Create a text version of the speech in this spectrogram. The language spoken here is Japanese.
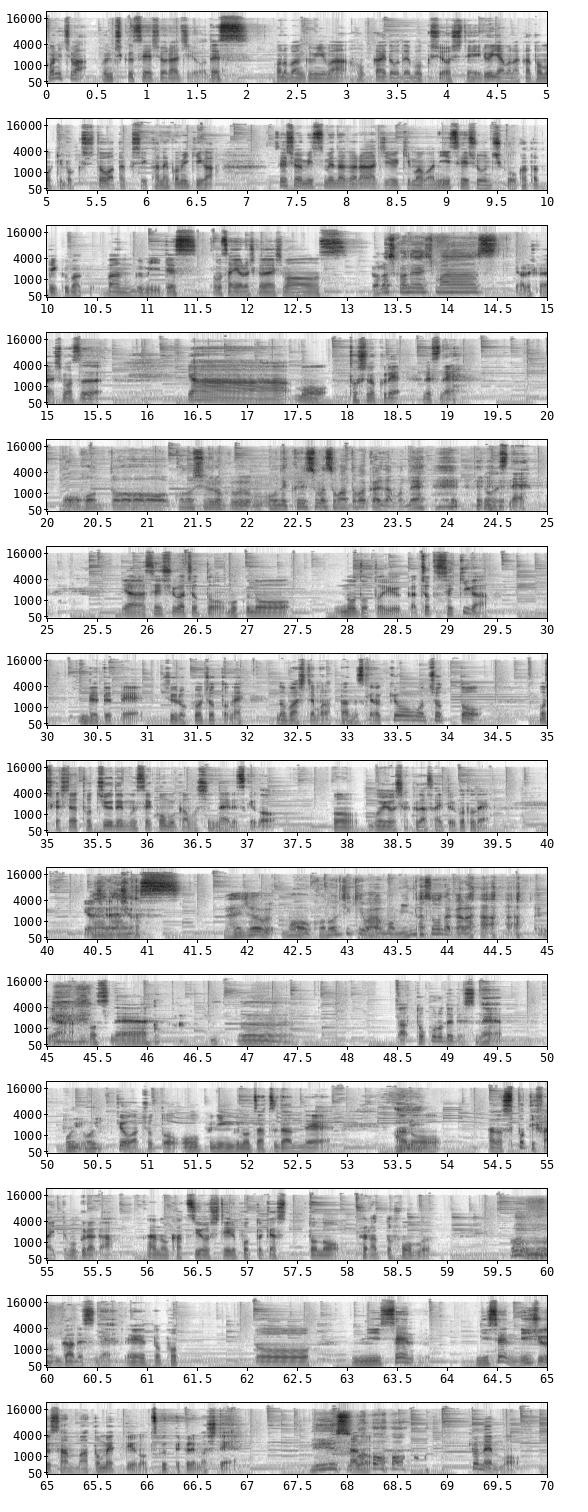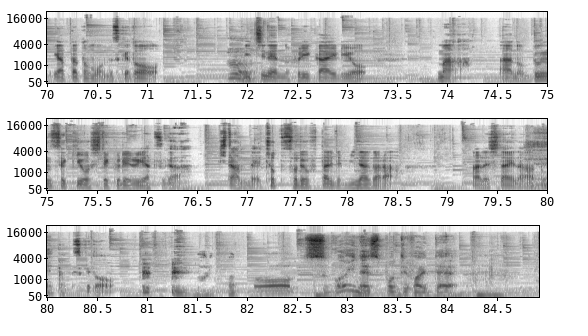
こんにちは、うんちく聖書ラジオです。この番組は北海道で牧師をしている山中智樹牧師と私金子美希が聖書を見つめながら自由気ままに聖書うんちくを語っていく番番組です。トムさんよろしくお願いします。よろしくお願いします。よろしくお願いします。いやー、もう年の暮れですね。もう本当、この収録、もうね、クリスマス終わったばかりだもんね。そうですね。いやー、先週はちょっと僕の喉というか、ちょっと咳が出てて、収録をちょっとね、伸ばしてもらったんですけど、今日もちょっと、もしかしたら途中でむせ込むかもしれないですけど、ご容赦くださいということで、よろしくお願いします。大丈夫。もうこの時期はもうみんなそうだから。いやー、そうですね。うん。あ、ところでですね、おいおい。今日はちょっとオープニングの雑談で、あの、あの、Spotify って僕らが、あの、活用しているポッドキャストのプラットフォームうんうん。がですね、えっ、と、ポッド、2000、2023まとめっていうのを作ってくれまして、えー、すごい。去年もやったと思うんですけど、うん、1年の振り返りを、まあ、あの、分析をしてくれるやつが来たんで、ちょっとそれを2人で見ながら、あれしたいなと思ったんですけど、あと、すごいね、Spotify って。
